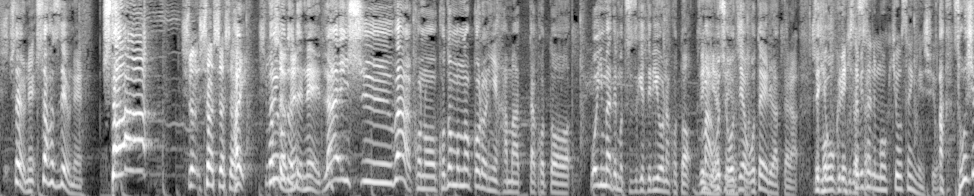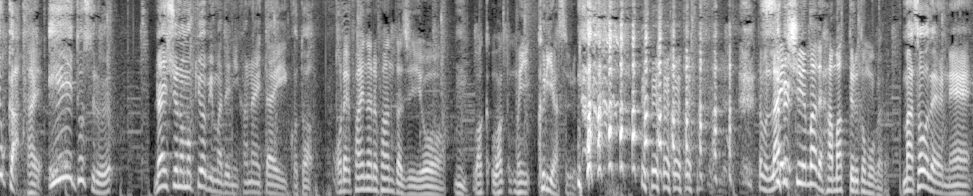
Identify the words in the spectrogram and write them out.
したよね。したはずだよね。したししたしたしたはい。というしましたよねことでね、来週はこの子供の頃にハマったことを今でも続けてるようなこと、ぜひまあ、もしお手やってみましょうお便りあったら、ぜひお送りください。久々に目標宣言しようあ、そうしよっか。はいえー、どうする？来週の木曜日までに叶えたいこと。俺ファイナルファンタジーを、うんわわまあクリアする 多分来週までハマってると思うからまあそうだよね。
